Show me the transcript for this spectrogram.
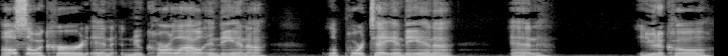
also occurred in New Carlisle, Indiana, LaPorte, Indiana, and Utica,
